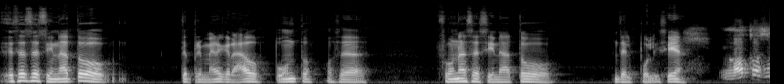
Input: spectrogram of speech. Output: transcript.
ese asesinato de primer grado, punto. O sea, fue un asesinato del policía. No, pues sí,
